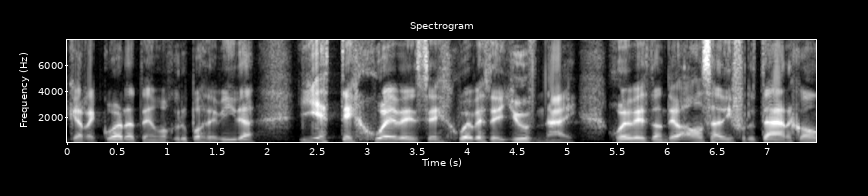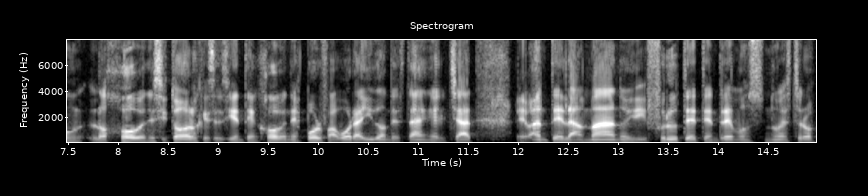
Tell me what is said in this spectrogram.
que recuerda, tenemos grupos de vida y este jueves es jueves de Youth Night, jueves donde vamos a disfrutar con los jóvenes y todos los que se sienten jóvenes, por favor, ahí donde está en el chat, levante la mano y disfrute. Tendremos nuestro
